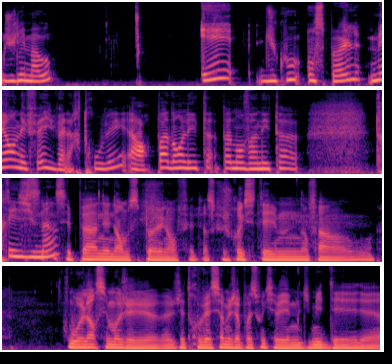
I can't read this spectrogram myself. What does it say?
Julie Mao. Et du coup, on spoil, mais en effet, il va la retrouver. Alors pas dans l'état, pas dans un état très humain. C'est pas un énorme spoil en fait, parce que je crois que c'était. hum, Enfin. Ou alors c'est moi, j'ai j'ai trouvé ça, mais j'ai l'impression qu'il y avait limite des, euh,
